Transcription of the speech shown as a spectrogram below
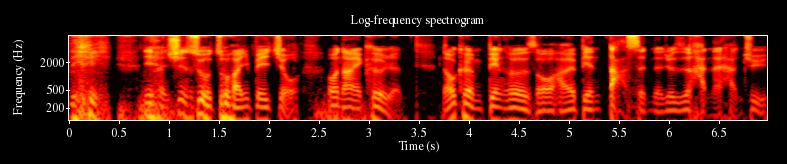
你，你很迅速的做完一杯酒，然后拿给客人，然后客人边喝的时候还会边大声的，就是喊来喊去，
